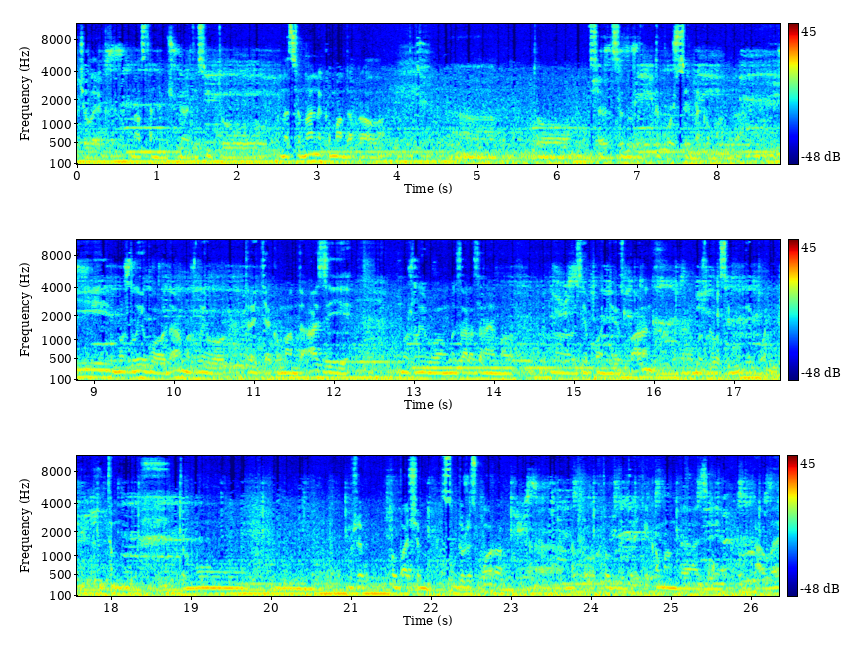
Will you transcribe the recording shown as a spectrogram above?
Бачили, як на останньому чемпіонаті світу національна команда грала. Е, То це, це дуже також сильна команда. І можливо, да, можливо, третя команда Азії. Можливо, ми зараз граємо е, з Японією в паринг, е, можливо, буде Японія. Тому, тому вже побачимо дуже скоро, хто буде третя команда Азії. Але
